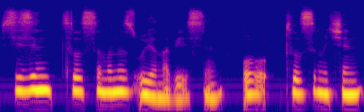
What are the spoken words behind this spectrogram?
Sizin tılsımınız uyanabilsin. O tılsım için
